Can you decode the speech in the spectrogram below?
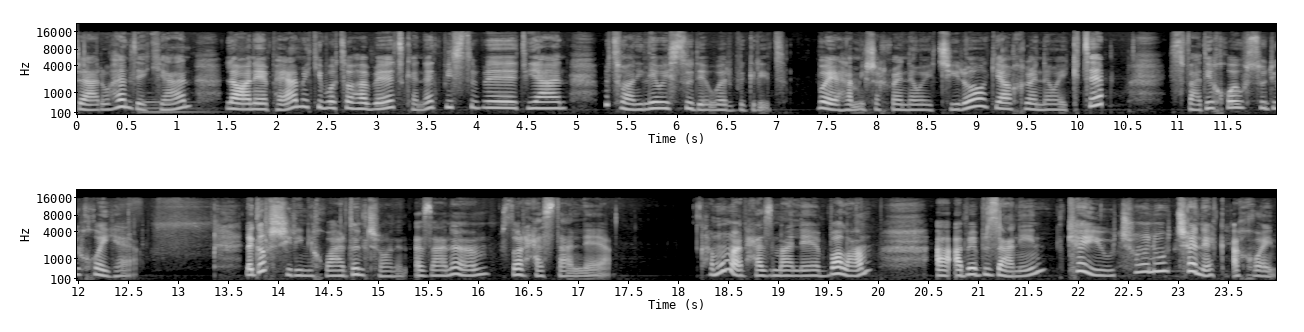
جار و هەندێکیان لەوانەیە پەیامێکی بۆ تۆ هەبێت کە نەتبیستبێت یان بتانی لێوەی سوودێ وەربگریت بۆیە هەمیشە خوێندنەوەی چیرۆک یان خوێندنەوەی کتێب سفادی خۆی و سوودی خۆی هەیە لەگەڵ شیرینی خواردن چۆنن ئەزانم زۆر حەستان لێیە هەموومان حەزمان لێیە بەڵام ئەبێ بزانین کەی و چۆن و چەنێک ئەخۆین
